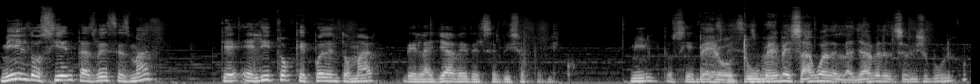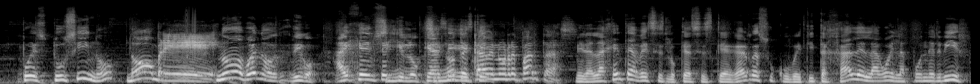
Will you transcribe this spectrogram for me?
1200 veces más que el litro que pueden tomar de la llave del servicio público. 1200 Pero veces tú bebes agua de la llave del servicio público. Pues tú sí, ¿no? No, hombre. No, bueno, digo, hay gente que lo que si hace no te es cabe, que- no repartas. Mira, la gente a veces lo que hace es que agarra su cubetita, jala el agua y la pone a hervir.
